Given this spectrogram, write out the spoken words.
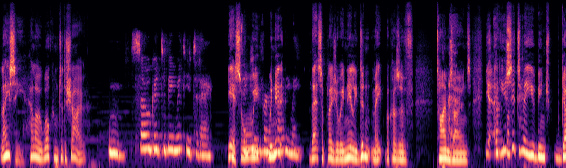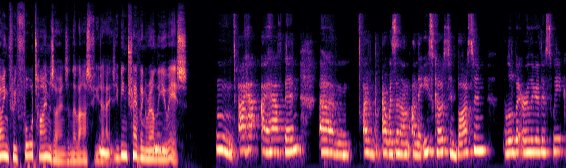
Lacy, hello, welcome to the show. Mm, so good to be with you today. Yes, Thank well, we, you for we inviting me. That's a pleasure. We nearly didn't meet because of time zones. Yeah, you said to me you've been tr- going through four time zones in the last few Mm. days. You've been traveling around the US. Mm, I, ha- I have been. Um, I, I was on, on the East Coast in Boston a little bit earlier this week.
